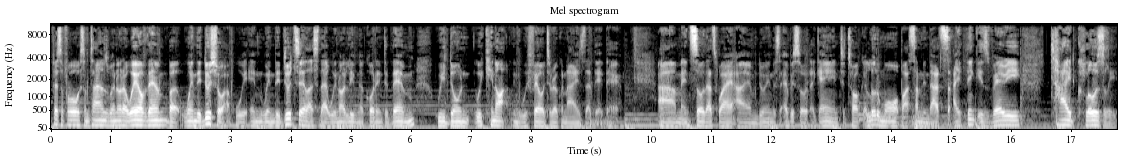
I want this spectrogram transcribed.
first of all, sometimes we're not aware of them, but when they do show up, we, and when they do tell us that we're not living according to them, we don't, we cannot, we fail to recognize that they're there. Um, and so that's why I am doing this episode again to talk a little more about something that's I think is very tied closely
